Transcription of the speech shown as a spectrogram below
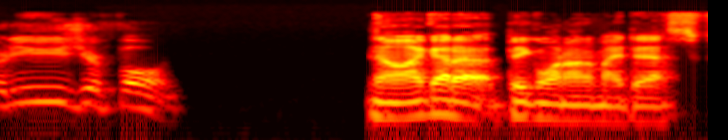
Or do you use your phone? No, I got a big one on my desk.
